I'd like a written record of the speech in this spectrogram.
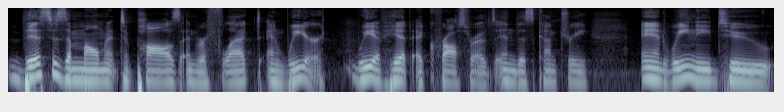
this is a moment to pause and reflect, and we are we have hit a crossroads in this country and we need to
